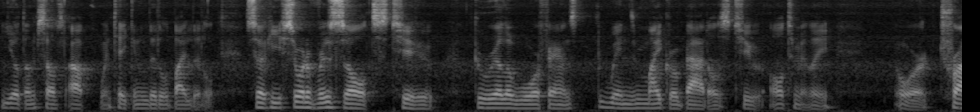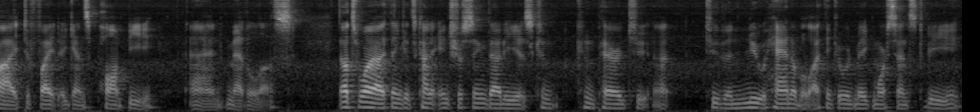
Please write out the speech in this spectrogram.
yield themselves up when taken little by little. So he sort of results to guerrilla warfare and wins micro battles to ultimately or try to fight against Pompey and Metellus. That's why I think it's kind of interesting that he is con- compared to uh, to the new Hannibal. I think it would make more sense to be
